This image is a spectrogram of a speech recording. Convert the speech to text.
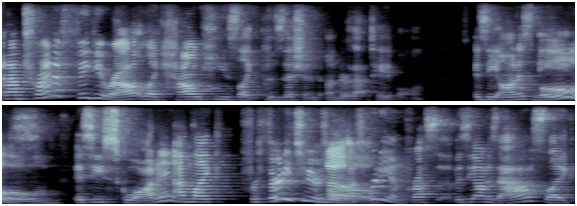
And I'm trying to figure out like how he's like positioned under that table. Is he on his knees? oh, Is he squatting? I'm like, for 32 years old, that's pretty impressive. Is he on his ass? Like,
